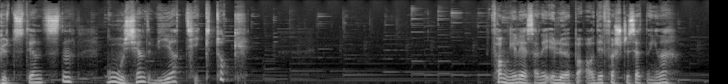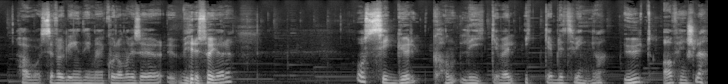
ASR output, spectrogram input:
gudstjenesten godkjent via TikTok. Fange leserne i løpet av de første setningene har selvfølgelig ingenting med koronavirus å gjøre. Og Sigurd kan likevel ikke bli tvinga ut av fengselet.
